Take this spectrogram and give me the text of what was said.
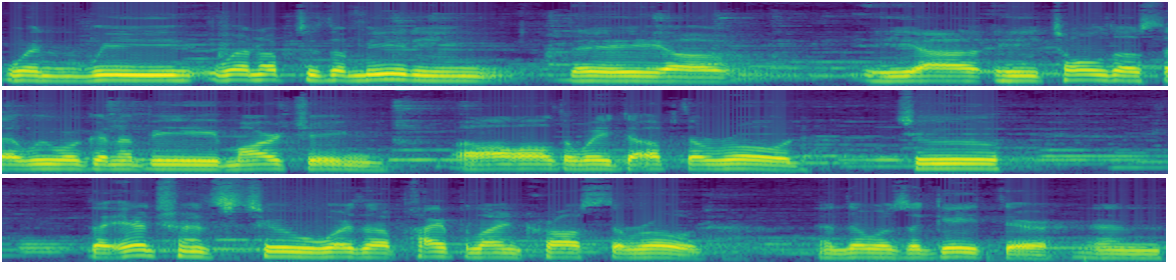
when we went up to the meeting, they uh, he uh, he told us that we were going to be marching all the way to, up the road to the entrance to where the pipeline crossed the road, and there was a gate there, and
